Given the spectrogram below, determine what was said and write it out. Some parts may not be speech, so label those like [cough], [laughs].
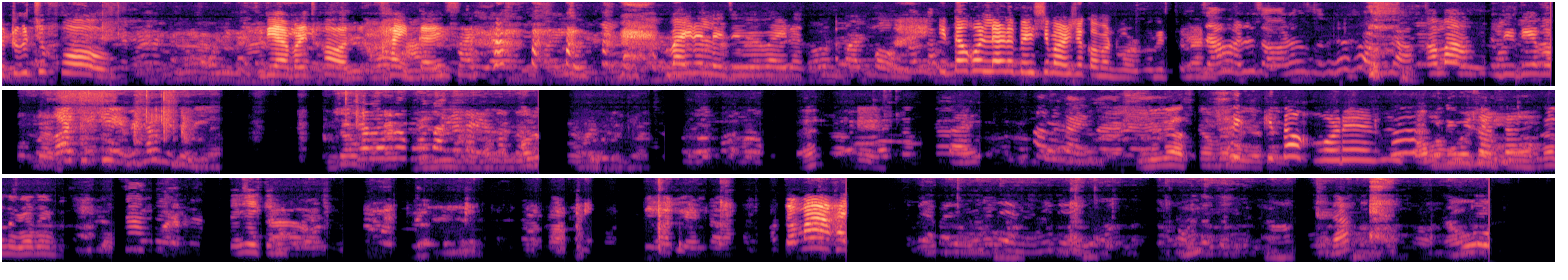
একটু কিছু খাও। বিয়া বাড়ি খাওয়া বাইরে লে যাবে বাইরে এটা করলে আরও বেশি মানুষে কমেন্ট করব কিছু না। আমা দিদি করে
